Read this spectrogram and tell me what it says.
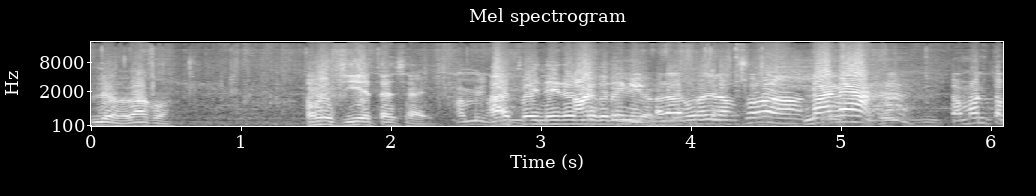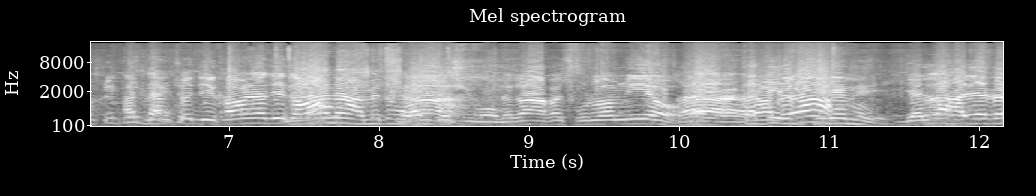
લ્યો, રાખો. અમે જઈએ ત્યાં સાહેબ. આજ ભાઈ નહીં રમ્યો કદી ના ના. તમને તકલીફ નહીં થાય. છો ને? ના, ના, અમે તો ઓમ કશું આખા છોડવામ નહીં આવો. કદી રમતી નહીં. જેલના હાર્યા કે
